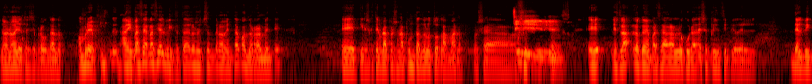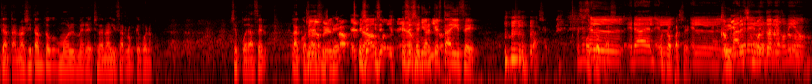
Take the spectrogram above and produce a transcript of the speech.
No, no, yo te estoy preguntando. Hombre, a mí me hace gracia el Big Data de los 80-90 cuando realmente eh, tienes que tener una persona apuntándolo todo a mano. O sea, Sí, sí, sí, sí. eh, es la- lo que me parece la gran locura de ese principio del, del Big Data. No así tanto como el mero hecho de analizarlo, que bueno, se puede hacer. La cosa No, es el ese, ese- ese señor que está ahí dice... "Un pase". Ese es Otro el, pase. era el, el, Otro pase. el Comiéndose padre de un amigo mío.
